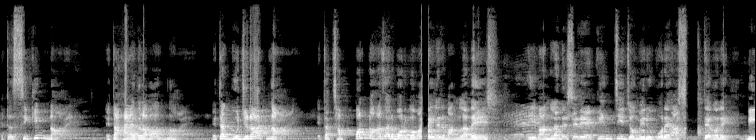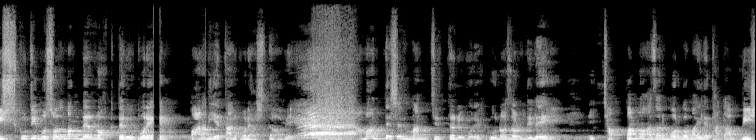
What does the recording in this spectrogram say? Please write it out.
এটা সিকিম নয় এটা হায়দ্রাবাদ নয় এটা গুজরাট নয় এটা ছাপ্পান্ন হাজার বর্গ মাইলের বাংলাদেশ। এই বাংলাদেশের এক ইঞ্চি জমির উপরে আসতে হলে বিশ কোটি মুসলমানদের রক্তের উপরে পাড়া দিয়ে তারপরে আসতে হবে। আমার দেশের মানচিত্রের উপরে কুনজর দিলে এই ছাপ্পান্ন হাজার বর্গ মাইলে থাকা বিশ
